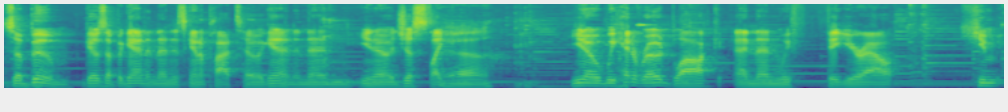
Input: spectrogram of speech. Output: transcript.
so boom, goes up again, and then it's gonna plateau again, and then you know just like yeah. you know we hit a roadblock, and then we figure out human.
